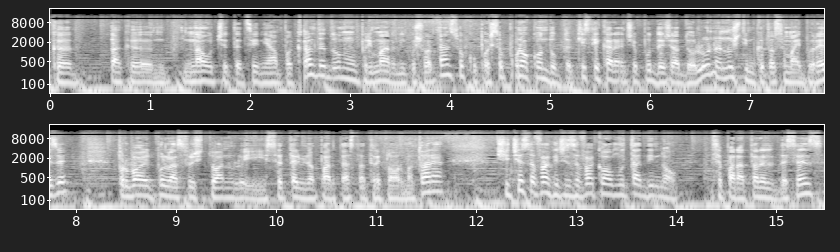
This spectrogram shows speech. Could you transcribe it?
că dacă n-au cetățenii apă caldă, domnul primar Nicuș Șordan se ocupă și să pună o conductă. Chestie care a început deja de o lună, nu știm cât o să mai dureze. Probabil până la sfârșitul anului se termină partea asta, trec la următoarea. Și ce să facă, ce să facă, au mutat din nou separatoarele de sens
